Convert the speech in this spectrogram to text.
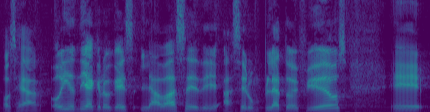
O sea, hoy en día creo que es la base de hacer un plato de fideos, eh,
